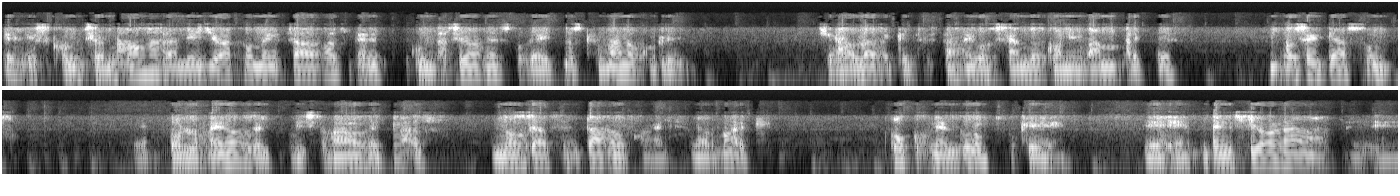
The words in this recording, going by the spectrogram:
El excomisionado Jaramillo ha comenzado a hacer especulaciones sobre hechos que no han ocurrido. Se habla de que se está negociando con Iván Márquez, no sé qué asunto. Eh, por lo menos el comisionado de paz no se ha sentado con el señor Márquez o con el grupo que eh, menciona, eh,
